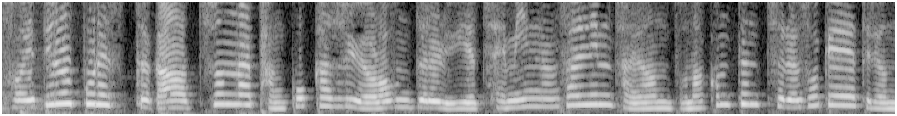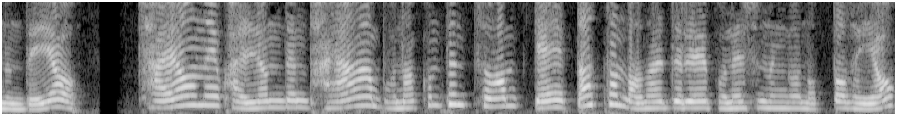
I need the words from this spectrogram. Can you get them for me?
저희 필로포레스트가 추운 날 방콕 하실 여러분들을 위해 재미있는 산림 자연 문화 콘텐츠를 소개해 드렸는데요. 자연에 관련된 다양한 문화 콘텐츠와 함께 따뜻한 나날들을 보내시는 건 어떠세요?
